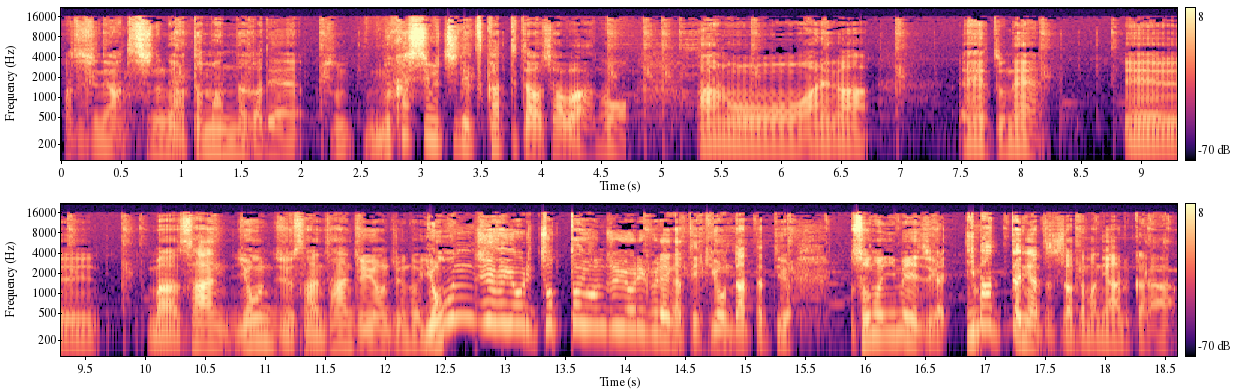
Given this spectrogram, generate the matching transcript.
私ね私のね頭の中でその昔うちで使ってたシャワーのあのー、あれがえっ、ー、とねえー、まあ433040の40よりちょっと40よりぐらいが適温だったっていうそのイメージがいまったに私の頭にあるから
